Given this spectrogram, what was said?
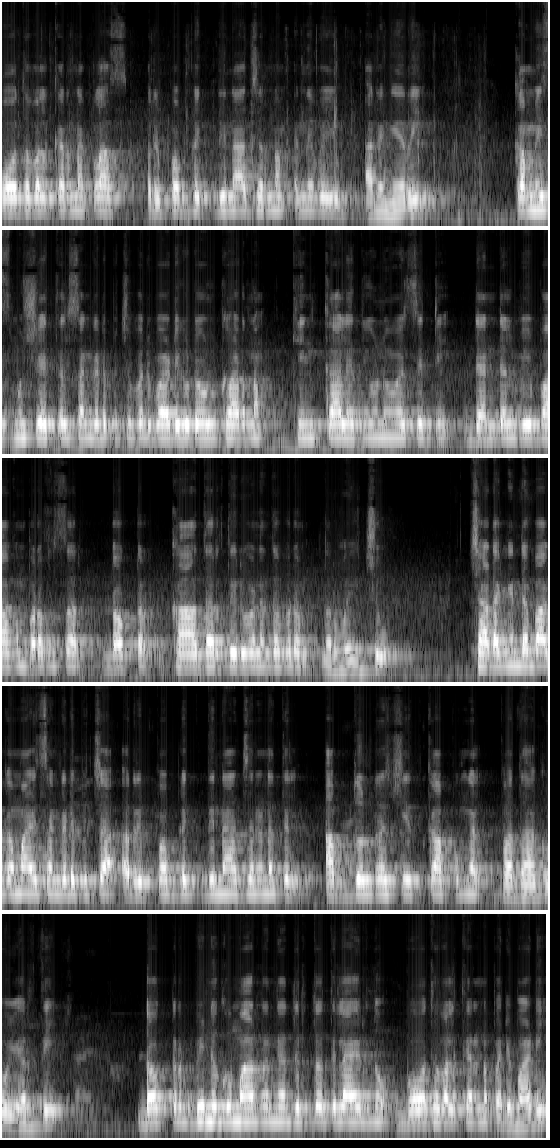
ബോധവൽക്കരണ ക്ലാസ് റിപ്പബ്ലിക് ദിനാചരണം എന്നിവയും അരങ്ങേറി. കമ്മീസ് മുഷിയത്തിൽ സംഘടിപ്പിച്ച പരിപാടിയുടെ ഉദ്ഘാടനം കിങ് കാലേജ് യൂണിവേഴ്സിറ്റി ഡെന്റൽ വിഭാഗം പ്രൊഫസർ ഡോക്ടർ ഖാദർ തിരുവനന്തപുരം നിർവഹിച്ചു. ചടങ്ങിന്റെ ഭാഗമായി സംഘടിപ്പിച്ച റിപ്പബ്ലിക് ദിനാചരണത്തിൽ അബ്ദുൾ റഷീദ് കാപ്പുങ്ങൽ പതാക ഉയർത്തി. ഡോക്ടർ ബിനുകുമാറിന്റെ നേതൃത്വത്തിലായിരുന്നു ബോധവൽക്കരണ പരിപാടി.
